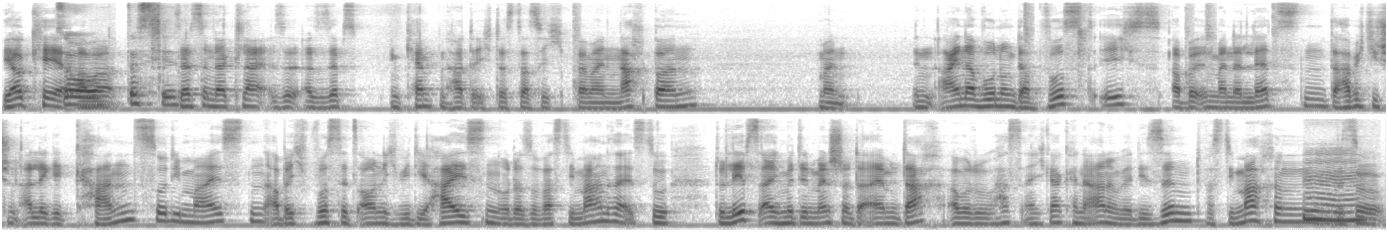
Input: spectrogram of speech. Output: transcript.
Ja, okay, so, aber selbst in der Kleinen, also selbst in Kempten hatte ich das, dass ich bei meinen Nachbarn, mein in einer Wohnung, da wusste ich's, aber in meiner letzten, da habe ich die schon alle gekannt, so die meisten, aber ich wusste jetzt auch nicht, wie die heißen oder so, was die machen. Das heißt, du, du lebst eigentlich mit den Menschen unter einem Dach, aber du hast eigentlich gar keine Ahnung, wer die sind, was die machen. Mhm. So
